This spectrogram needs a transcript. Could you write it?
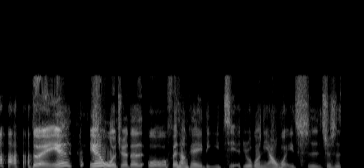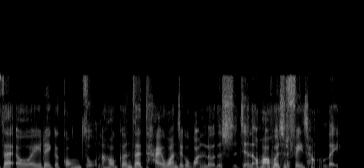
对，因为因为我觉得我我非常可以理解，如果你要维持就是在 L A 的一个工作，然后跟在台湾这个玩乐的时间的话，会是非常累。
